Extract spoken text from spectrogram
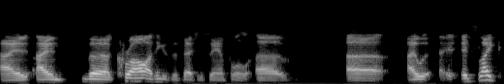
I I the crawl I think is the best example of uh I it's like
